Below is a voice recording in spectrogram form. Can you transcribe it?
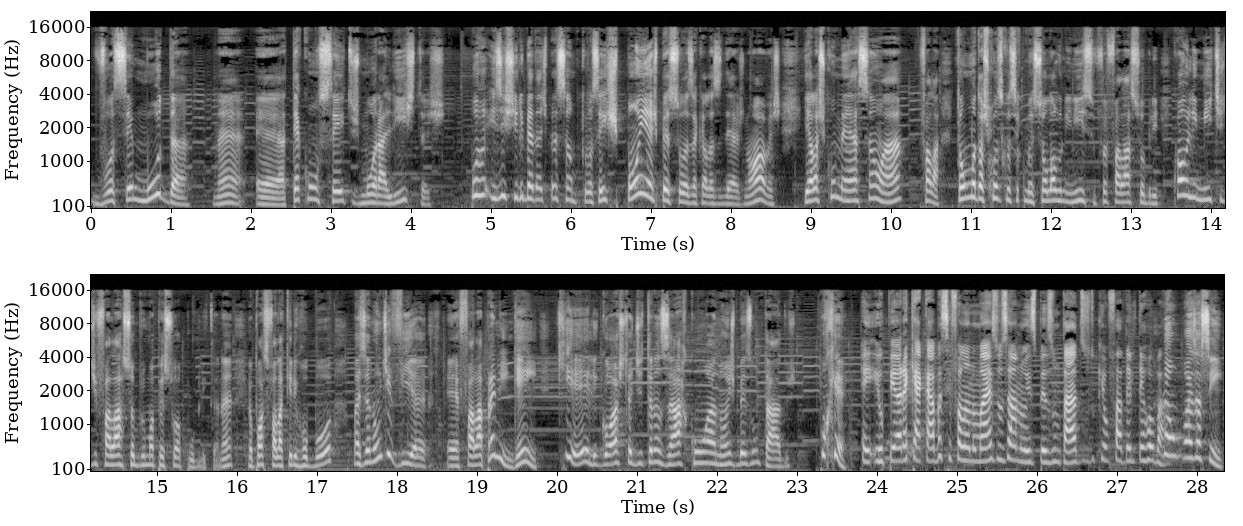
você muda, né, é, até conceitos moralistas por existir liberdade de expressão, porque você expõe as pessoas àquelas ideias novas e elas começam a falar. Então, uma das coisas que você começou logo no início foi falar sobre qual o limite de falar sobre uma pessoa pública, né? Eu posso falar que ele roubou, mas eu não devia é, falar pra ninguém que ele gosta de transar com anões besuntados. Por quê? E, e o pior é que acaba se falando mais dos anões besuntados do que o fato dele ter roubado. Não, mas assim,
